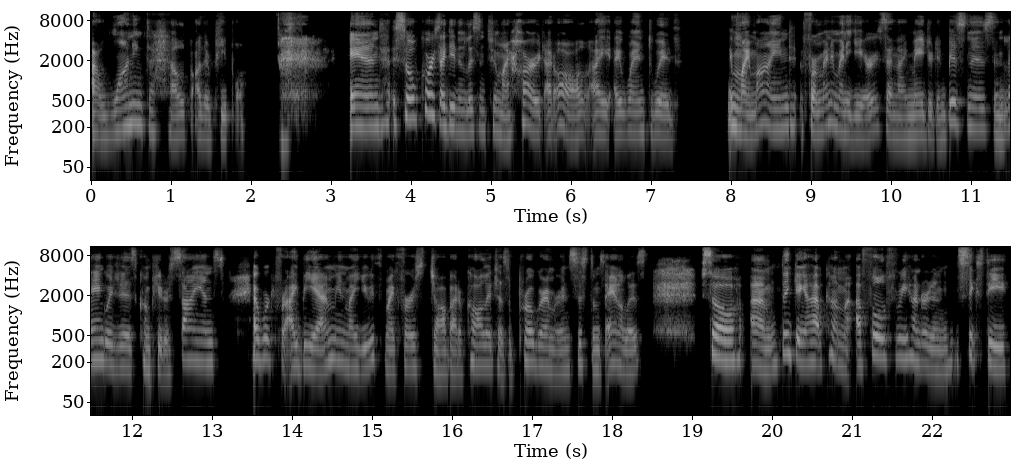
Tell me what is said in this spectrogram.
uh, wanting to help other people. And so, of course, I didn't listen to my heart at all. I, I went with my mind for many, many years. And I majored in business and languages, computer science. I worked for IBM in my youth, my first job out of college as a programmer and systems analyst. So um, thinking I have come a full 360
